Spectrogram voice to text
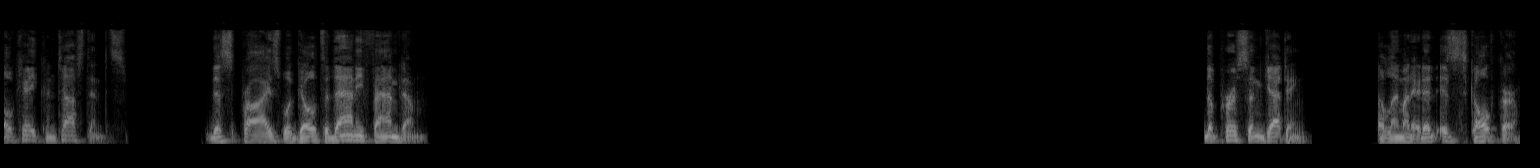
Okay contestants. This prize will go to Danny Phantom. The person getting eliminated is Skulker.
